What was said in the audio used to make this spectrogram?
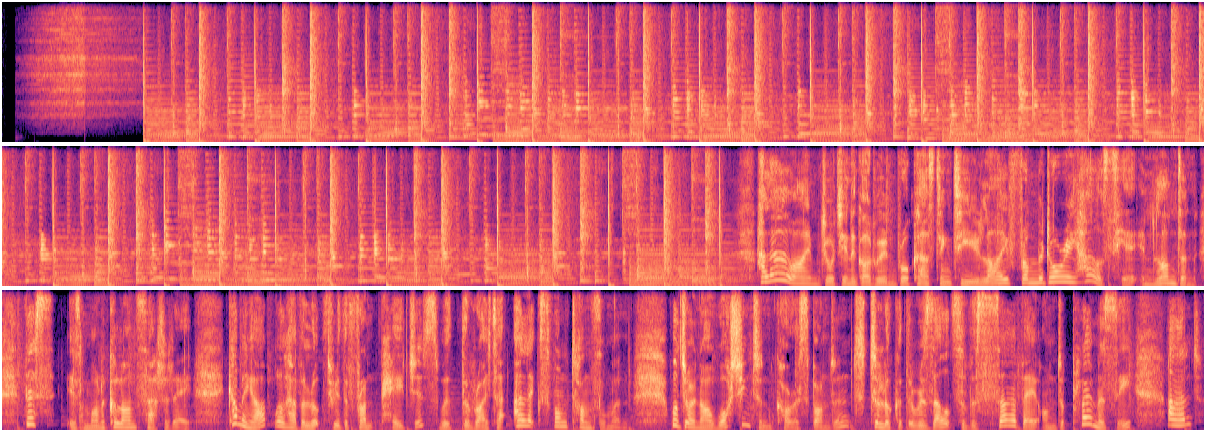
Georgina Godwin, broadcasting to you live from Midori House here in London. This is Monocle on Saturday. Coming up, we'll have a look through the front pages with the writer Alex von Tunzelmann. We'll join our Washington correspondent to look at the results of a survey on diplomacy and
